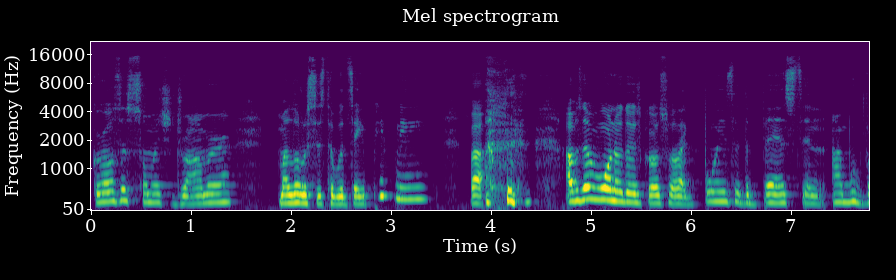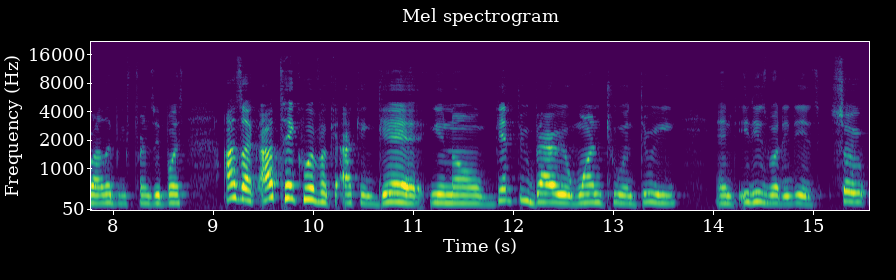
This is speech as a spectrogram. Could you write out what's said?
girls are so much drama." My little sister would say, "Pick me." But I was never one of those girls who are like, "Boys are the best and I would rather be friends with boys." I was like, "I'll take whoever I can get, you know, get through barrier 1, 2 and 3." And it is what it is. So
